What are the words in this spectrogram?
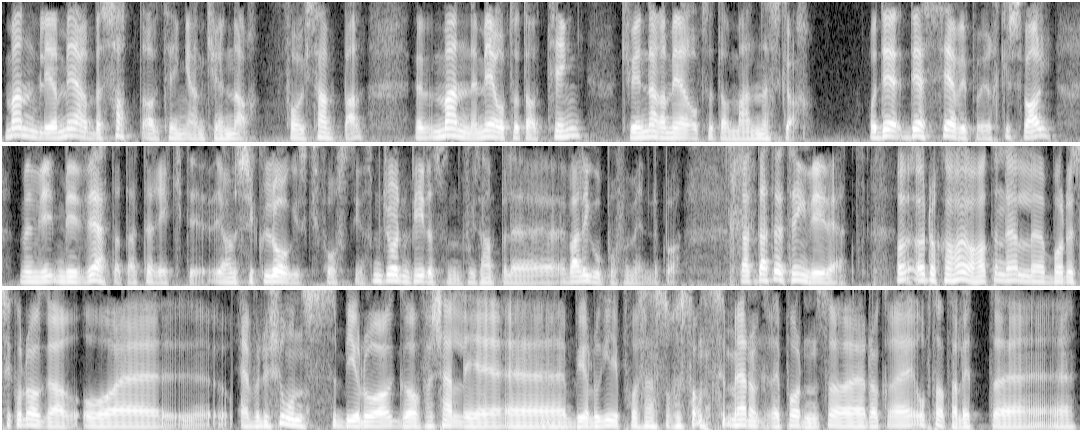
Menn blir mer besatt av ting enn kvinner, f.eks. Menn er mer opptatt av ting, kvinner er mer opptatt av mennesker. Og det, det, ser vi på yrkesvalg, men vi, vi, vet at dette er riktig. Vi har en psykologisk forskning som Jordan Peterson for eksempel, er veldig god på å formidle på. Dette, dette er ting vi vet. Og, og, Dere har jo hatt en del eh, både psykologer og eh, evolusjonsbiolog og forskjellige eh, biologiprosesser og sånt med dere i poden, så dere er opptatt av litt eh,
